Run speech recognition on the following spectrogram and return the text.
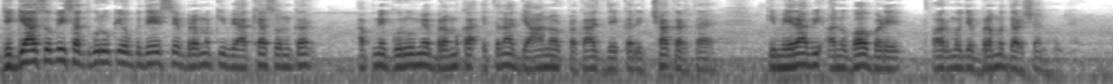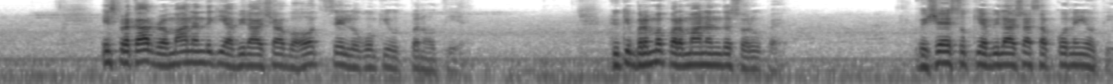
जिज्ञासु भी सदगुरु के उपदेश से ब्रह्म की व्याख्या सुनकर अपने गुरु में ब्रह्म का इतना ज्ञान और प्रकाश देकर इच्छा करता है कि मेरा भी अनुभव बढ़े और मुझे ब्रह्म दर्शन हो जाए। इस प्रकार ब्रह्मानंद की अभिलाषा बहुत से लोगों की उत्पन्न होती है, क्योंकि ब्रह्म परमानंद स्वरूप है। विषय सुख की अभिलाषा सबको नहीं होती,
